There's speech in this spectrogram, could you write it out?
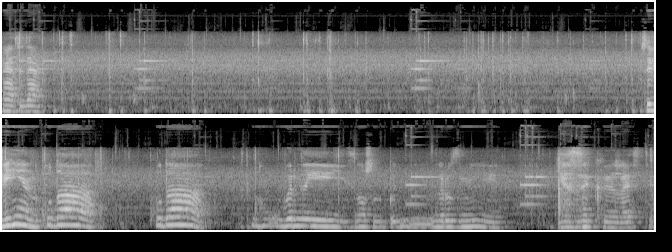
Е, Це він! Куда? Куда? Ну, вернись, ну що не розумію. Язик жестів.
